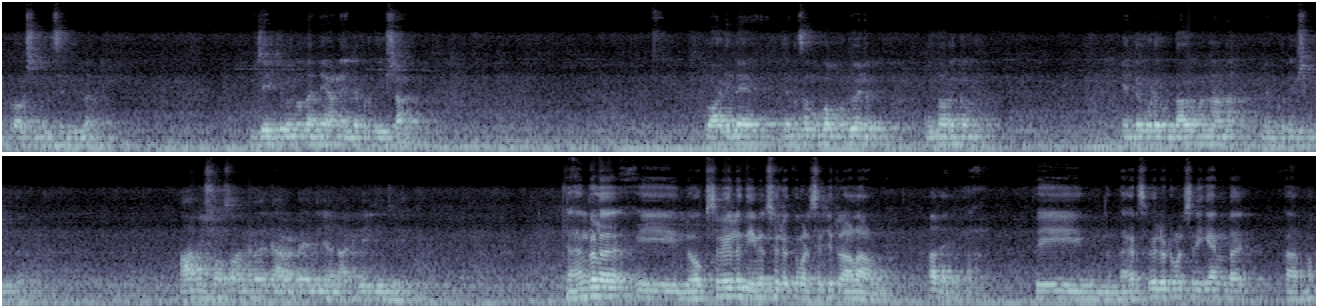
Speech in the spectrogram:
ഇപ്രാവശ്യം മത്സരിക്കുന്നത്. വിജയിക്കുമെന്ന് തന്നെയാണ് എന്റെ പ്രതീക്ഷ. വാർഡിലെ ജനസമൂഹം മുഴുവനും ഒന്നടങ്കം എന്റെ കൂടെ ഉണ്ടാകുമെന്നാണ് ഞാൻ പ്രതീക്ഷിക്കുന്നത്. ആ വിശ്വാസം അങ്ങനെ തന്നെ ആകട്ടെ എന്ന് ഞാൻ ആഗ്രഹിക്കുകയും ചെയ്യുന്നു. താങ്കൾ ഈ ലോക്സഭയിലും നിയമസഭയിലൊക്കെ മത്സരിച്ചിട്ടുള്ള ആളാണല്ലോ? അതെ. അപ്പോൾ ഈ നഗരസഭയിലോട്ട് മത്സരിക്കാനുണ്ട് കാരണം?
